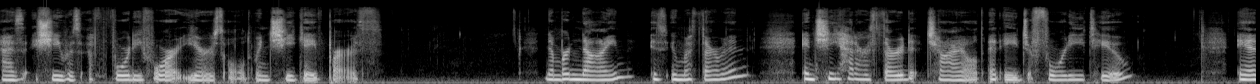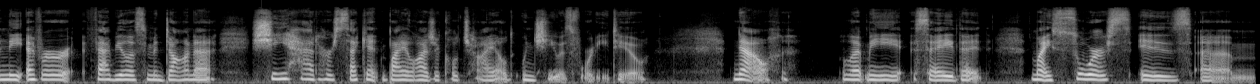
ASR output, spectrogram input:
as she was 44 years old when she gave birth. Number nine is Uma Thurman, and she had her third child at age 42. And the ever fabulous Madonna, she had her second biological child when she was 42. Now, let me say that my source is um,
